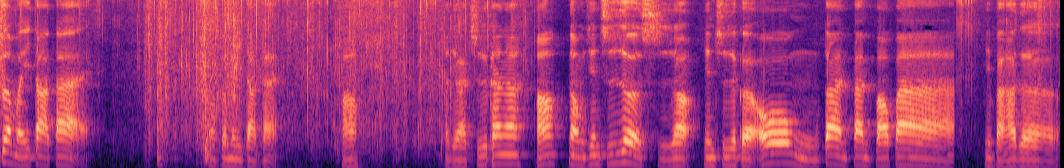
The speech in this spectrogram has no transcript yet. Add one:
这么一大袋，哦，这么一大袋，好，大家来吃吃看啊。好，那我们先吃热食啊，先吃这个欧姆蛋蛋包饭。先把它的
